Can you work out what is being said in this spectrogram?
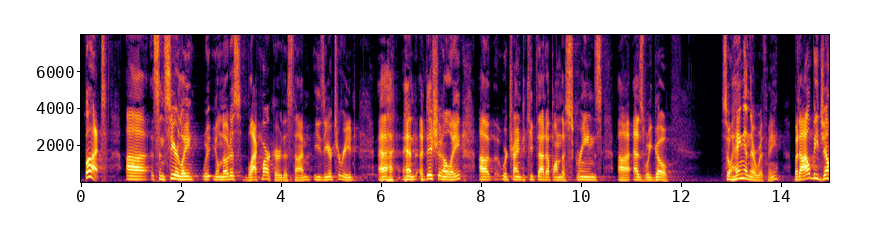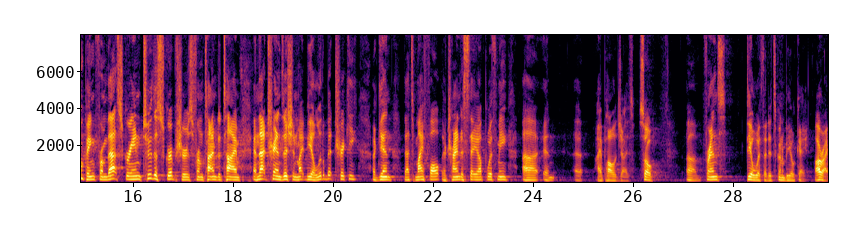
but uh, sincerely, you'll notice black marker this time, easier to read. Uh, and additionally, uh, we're trying to keep that up on the screens uh, as we go. So hang in there with me. But I'll be jumping from that screen to the scriptures from time to time, and that transition might be a little bit tricky. Again, that's my fault. They're trying to stay up with me, uh, and uh, I apologize. So, friends, deal with it. It's going to be okay. All right.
